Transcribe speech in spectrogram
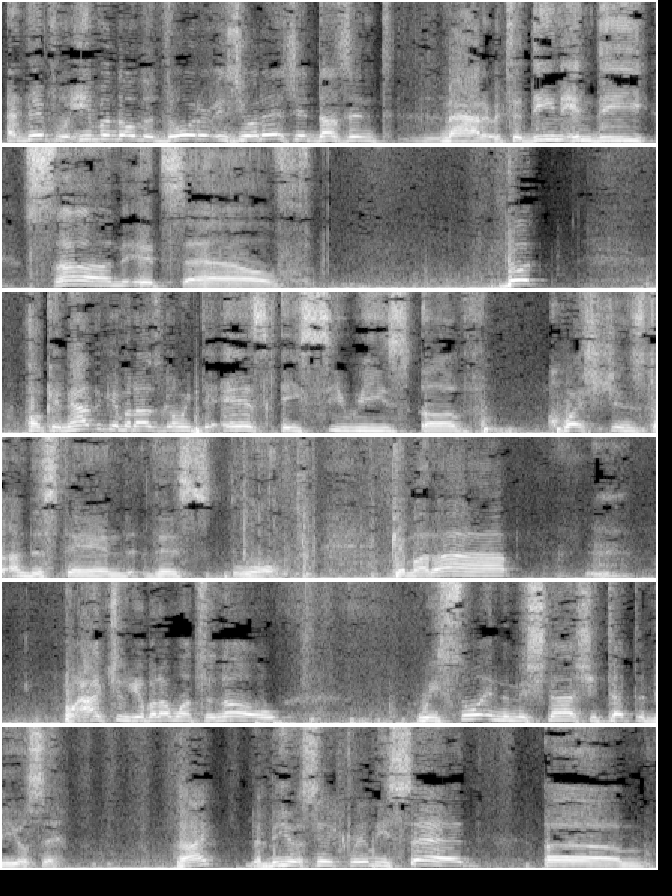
And therefore, even though the daughter is yoresh, it doesn't matter. It's a deen in the son itself. Good. Okay, now the Gemara is going to ask a series of questions to understand this law. Gemara, well, actually, Gemara wants to know. We saw in the Mishnah Shitat Rabbi Yosef, right? Rabbi Yosef clearly said um,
